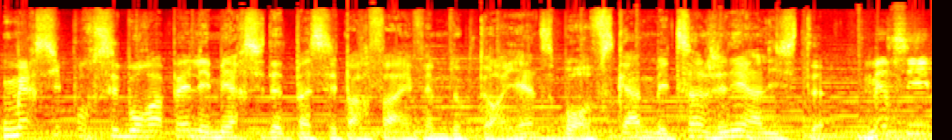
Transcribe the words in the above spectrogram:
Merci pour ces bons rappels et merci d'être passé par Phare FM, Dr Jan Zborowska, médecin généraliste. Merci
